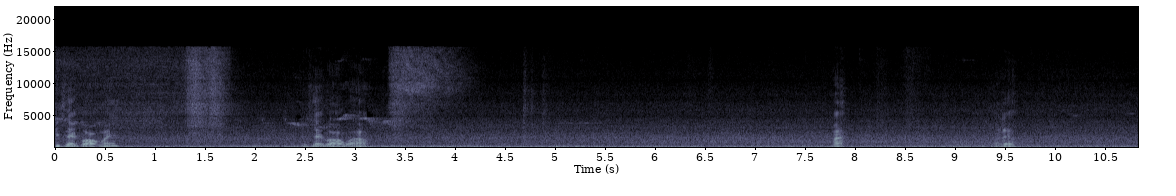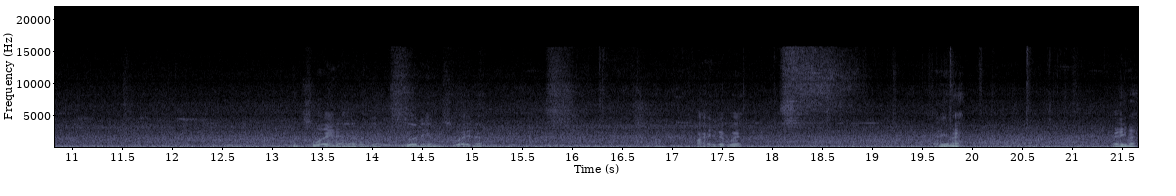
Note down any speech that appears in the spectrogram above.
กินไส้กรอกไหมกินไส้กรอกเปล่ามา มาเร็ว มันสวยนะตัวนี้ตัวนี้มันสวยนะ ไปแล้วเว้ย อันนี้มาอันนี้มา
